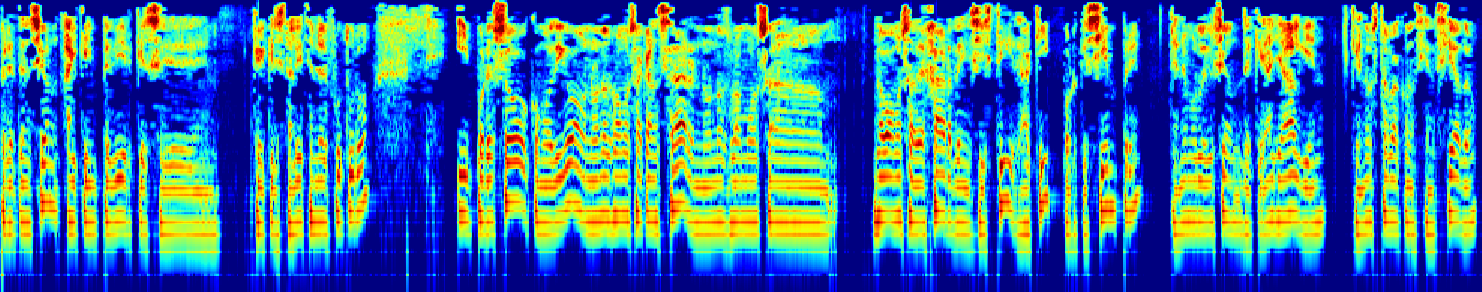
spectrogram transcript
pretensión hay que impedir que se que cristalice en el futuro y por eso, como digo, no nos vamos a cansar, no nos vamos a no vamos a dejar de insistir aquí porque siempre tenemos la ilusión de que haya alguien que no estaba concienciado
